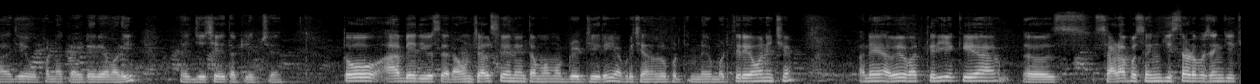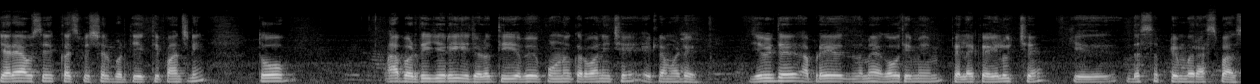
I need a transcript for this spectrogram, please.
આ જે ઉપરના ક્રાઇટેરિયાવાળી જે છે એ તકલીફ છે. તો આ બે દિવસે રાઉન્ડ ચાલશે અને તમામ અપડેટ જે રહી આપણી ચેનલ ઉપર તમને મળતી રહેવાની છે. અને હવે વાત કરીએ કે આ શાળા પસંદગી, સ્થળ પસંદગી ક્યારે આવશે? કચ્છ સ્પેશિયલ ભરતી એકથી પાંચની. તો આ ભરતી જે રહી એ ઝડપથી હવે પૂર્ણ કરવાની છે એટલા માટે જેવી રીતે આપણે, તમે અગાઉથી મેં પહેલાં કહેલું જ છે કે દસ સપ્ટેમ્બર આસપાસ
